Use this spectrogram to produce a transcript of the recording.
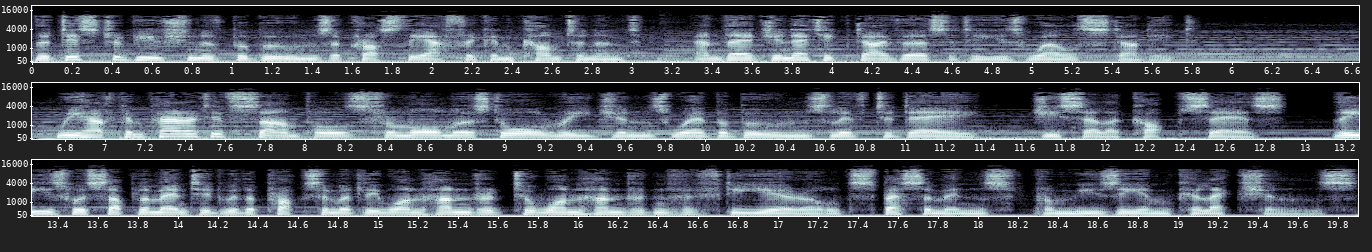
the distribution of baboons across the African continent, and their genetic diversity is well studied. We have comparative samples from almost all regions where baboons live today, Gisela Kopp says, these were supplemented with approximately 100 to 150 year old specimens from museum collections.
